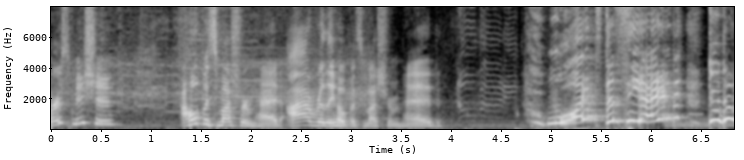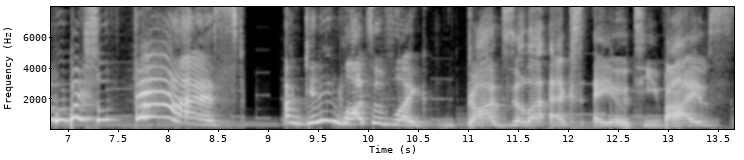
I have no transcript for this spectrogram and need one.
First mission. I hope it's Mushroom Head. I really hope it's Mushroom Head. What? That's the end? Dude, that went by so fast. I'm getting lots of like Godzilla X AOT vibes.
